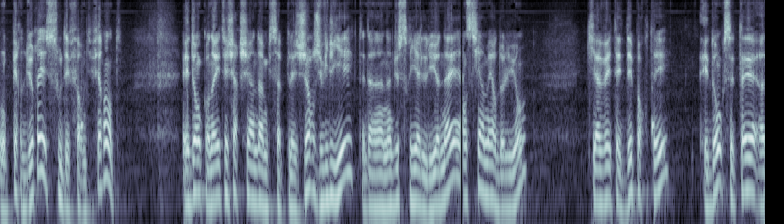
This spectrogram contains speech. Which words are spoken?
ont perduré sous des formes différentes. Et donc, on a été chercher un homme qui s'appelait Georges Villiers, qui était un industriel lyonnais, ancien maire de Lyon, qui avait été déporté. Et donc, c'était à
